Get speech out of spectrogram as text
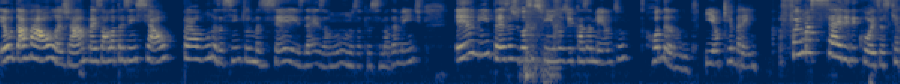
eu dava aula já, mas aula presencial para alunas, assim, turmas de 6, 10 alunos aproximadamente. E a minha empresa de doces finos de casamento rodando. E eu quebrei foi uma série de coisas que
